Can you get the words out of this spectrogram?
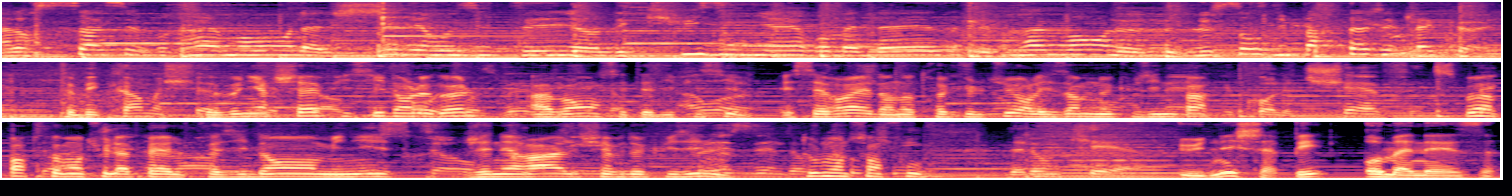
Alors ça, c'est vraiment la générosité hein, des cuisinières romanaises. C'est vraiment le, le- le sens du partage et de l'accueil. Devenir chef ici dans le Golfe, avant c'était difficile. Et c'est vrai, dans notre culture, les hommes ne cuisinent pas. Peu importe comment tu l'appelles, président, ministre, général, chef de cuisine, tout le monde s'en fout. Une échappée omanaise.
